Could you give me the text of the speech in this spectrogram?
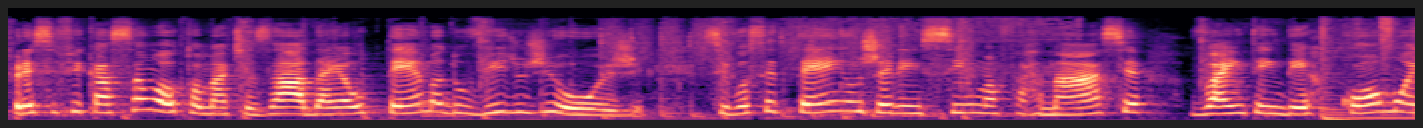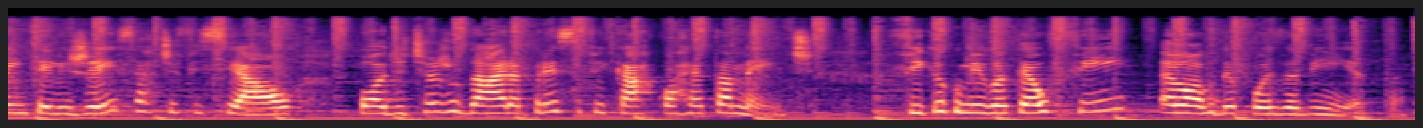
Precificação automatizada é o tema do vídeo de hoje. Se você tem ou gerencia uma farmácia, vai entender como a inteligência artificial pode te ajudar a precificar corretamente. Fica comigo até o fim, é logo depois da vinheta.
